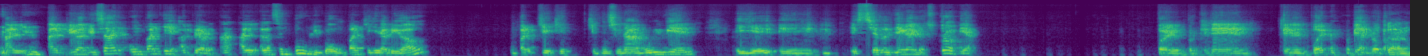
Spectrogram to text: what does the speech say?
al, al privatizar un parque, al, hacer público un parque que era privado, un parque que, que funcionaba muy bien, y eh, eh, Seattle llega y lo expropia, por- porque tiene, tiene el poder de expropiarlo, Claro.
